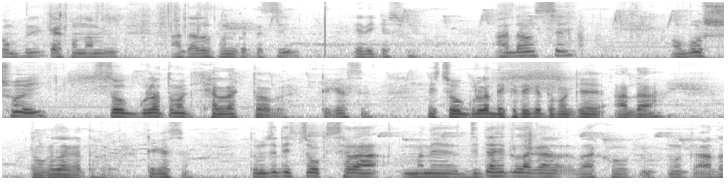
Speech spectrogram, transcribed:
কমপ্লিট এখন আমি আদা রোপণ করতেছি। এদিকে। আদা হচ্ছে অবশ্যই চোখগুলো তোমাকে খেয়াল রাখতে হবে, ঠিক আছে? এই চোখগুলো দেখে দেখে তোমাকে আদা তোমাকে লাগাতে হবে, ঠিক আছে? তুমি যদি চোখ ছাড়া মানে যেটা হেঁটে লাগা রাখো, কিন্তু তোমাকে আদা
